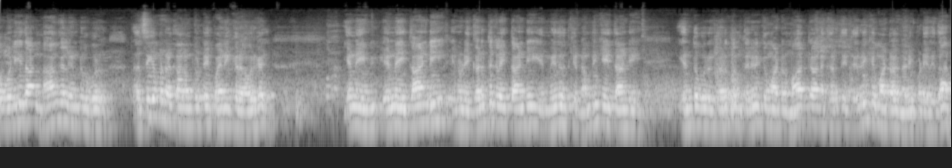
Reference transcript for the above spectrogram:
அவ்வழிதான் நாங்கள் என்று ஒரு ரசிகமன்ற காலம் தொட்டே பயணிக்கிற அவர்கள் என்னை என்னை தாண்டி என்னுடைய கருத்துக்களை தாண்டி என் மீது இருக்கிற நம்பிக்கையை தாண்டி எந்த ஒரு கருத்தும் தெரிவிக்க மாட்டோம் மாற்றான கருத்தை தெரிவிக்க மாட்டார்கள் அடிப்படையில் தான்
